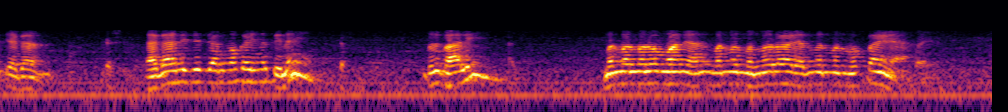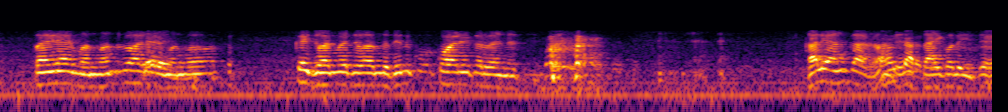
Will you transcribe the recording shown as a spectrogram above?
નથી અગાર અગારની ચીજ બેંકમાં કઈ નથી ને? બધું ખાલી? મન મન મનમન માન્યા મન મન મન મન રાડ્યા મન મન મન પાણ્યા મનમાં મન મન રાડ્યા મન મન કઈ જોનમાં જવાનું નથી ને કોને કરવાની નથી ખાલી અહંકાર. સાયકોલોજી છે.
